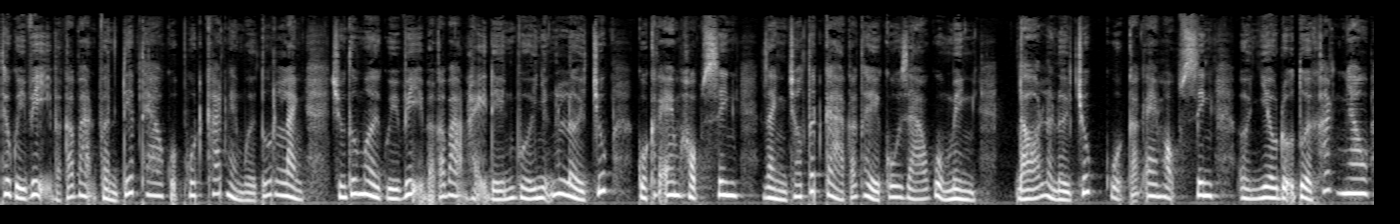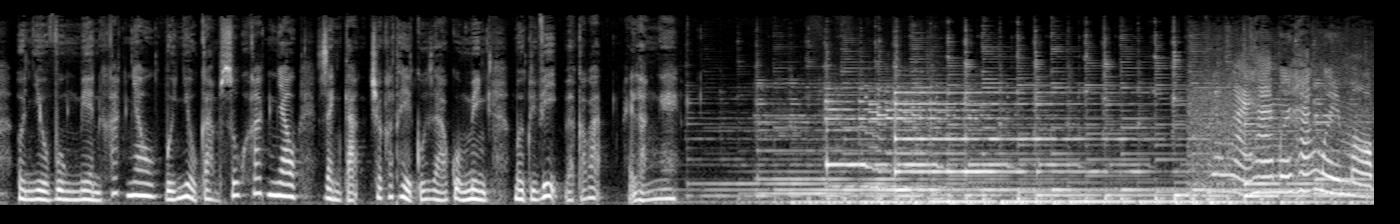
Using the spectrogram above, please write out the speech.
Thưa quý vị và các bạn, phần tiếp theo của podcast Ngày mới tốt lành, chúng tôi mời quý vị và các bạn hãy đến với những lời chúc của các em học sinh dành cho tất cả các thầy cô giáo của mình. Đó là lời chúc của các em học sinh ở nhiều độ tuổi khác nhau, ở nhiều vùng miền khác nhau, với nhiều cảm xúc khác nhau dành tặng cho các thầy cô giáo của mình. Mời quý vị và các bạn hãy lắng nghe. 11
